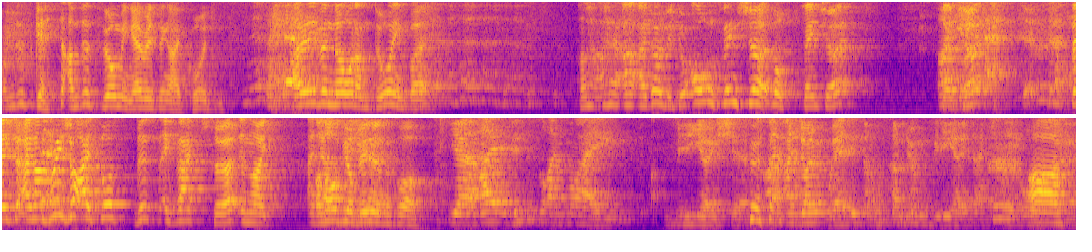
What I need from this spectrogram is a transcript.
I'm just I'm just filming everything I could. I don't even know what I'm doing, but I, I, I gotta be doing. Oh, look, same shirt. Look, same shirt. Same shirt. Same shirt. And I'm pretty sure I saw this exact shirt in like a lot of your video. videos as well. Yeah, I. This is like my video shirt. I, I don't wear this unless I'm doing videos actually. Or Ah.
